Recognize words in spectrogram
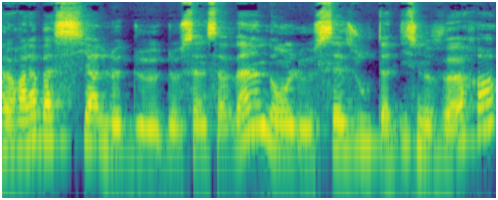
Alors à l'abbatiale de, Saint-Savin, le 16 août à 19h,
